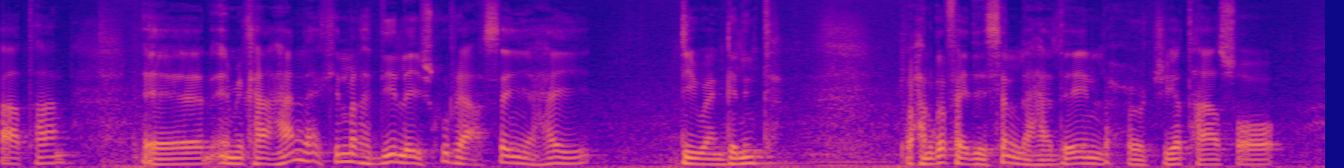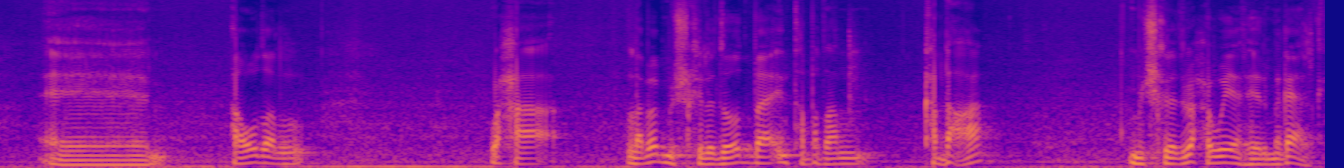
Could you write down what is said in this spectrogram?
qaataan. Iminka ahaan laakiin mar haddii la isku raacsan yahay diiwaangelinta waxaan uga faaidaysan lahaa dee in la xoojiyo taasoo awdal waxaa laba mushkiladood baa inta badan ka dhaca. Mushkilad waxa weeyaan reer magaalka.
